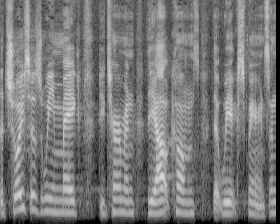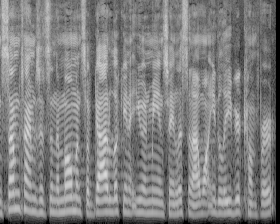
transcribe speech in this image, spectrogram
The choices we make determine the outcomes that we experience. And sometimes it's in the moments of God looking at you and me and saying, listen, I want you to leave your comfort.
